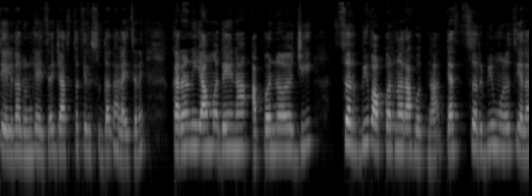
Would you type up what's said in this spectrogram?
तेल घालून घ्यायचं आहे जास्त तेलसुद्धा घालायचं नाही. कारण यामध्ये ना आपण जी चरबी वापरणार आहोत ना त्या चरबीमुळंच याला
